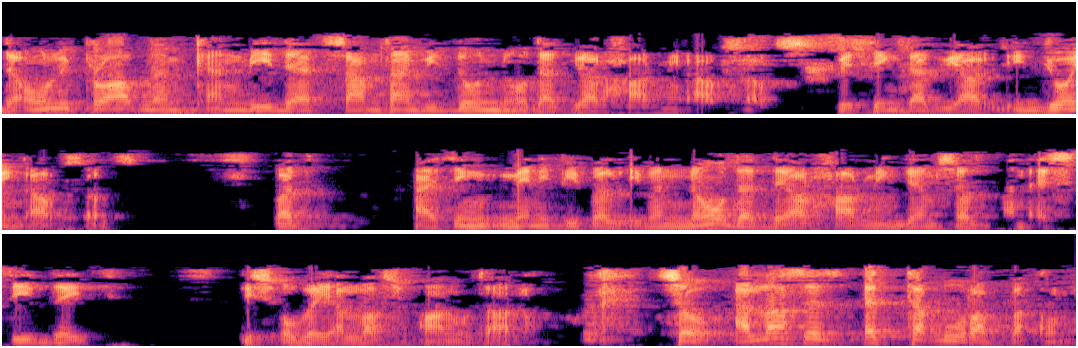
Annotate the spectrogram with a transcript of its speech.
The only problem can be that sometimes we don't know that we are harming ourselves. We think that we are enjoying ourselves. But I think many people even know that they are harming themselves and still they disobey Allah subhanahu wa ta'ala. So Allah says, اتقوا ربكم.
